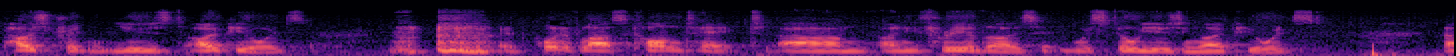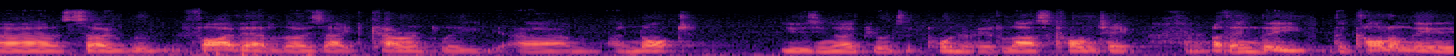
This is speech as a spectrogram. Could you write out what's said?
post treatment used opioids, at point of last contact, um, only three of those were still using opioids. Uh, so five out of those eight currently um, are not using opioids at point of at last contact. I think the, the column there,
